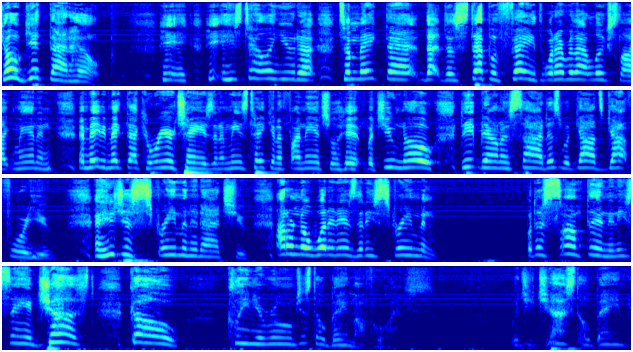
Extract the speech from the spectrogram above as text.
Go get that help. He, he, he's telling you to, to make that, that the step of faith, whatever that looks like, man, and, and maybe make that career change, and it means taking a financial hit. But you know deep down inside that's what God's got for you. And he's just screaming it at you. I don't know what it is that he's screaming, but there's something, and he's saying, just go clean your room. Just obey my voice. Would you just obey me?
